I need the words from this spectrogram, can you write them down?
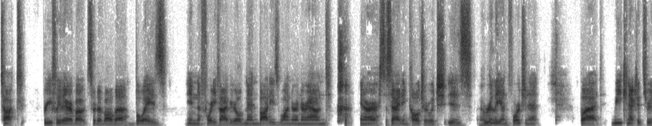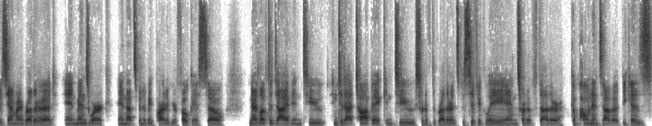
talked briefly there about sort of all the boys in the 45 year old men bodies wandering around in our society and culture, which is really unfortunate. But we connected through Samurai Brotherhood and men's work and that's been a big part of your focus. So, you know, I'd love to dive into into that topic, into sort of the brotherhood specifically, and sort of the other components of it, because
